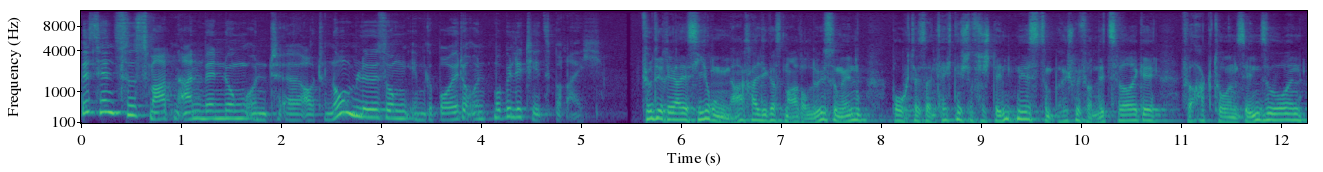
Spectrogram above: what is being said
bis hin zu smarten Anwendungen und äh, autonomen Lösungen im Gebäude- und Mobilitätsbereich. Für die Realisierung nachhaltiger smarter Lösungen braucht es ein technisches Verständnis, zum Beispiel für Netzwerke, für Aktoren, Sensoren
